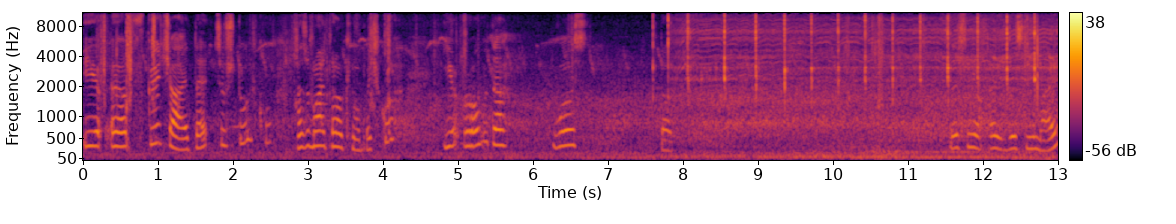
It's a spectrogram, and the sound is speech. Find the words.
і включаєте цю штучку, нажимаєте на кнопочку і робите ось так. Засні- Заснімай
